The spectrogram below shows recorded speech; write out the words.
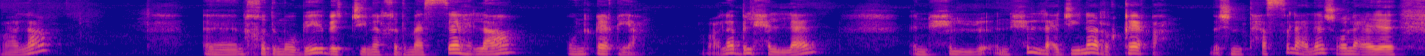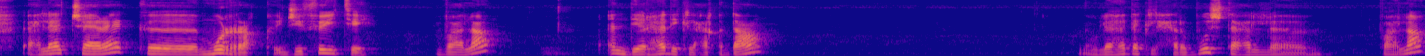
فوالا. آه نخدمو به باش تجينا الخدمة سهله ونقيقية. فوالا بالحلال. نحل نحل العجينه الرقيقه باش نتحصل على شغل على تشارك آه، مرق يجي فيتي فوالا. ندير هذيك العقدة. ولا هذاك الحربوش تاع فوالا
